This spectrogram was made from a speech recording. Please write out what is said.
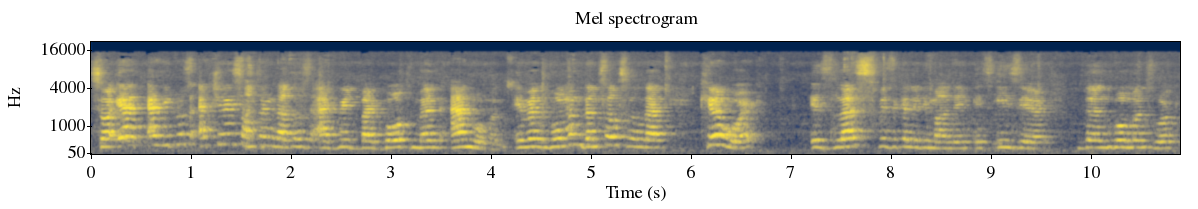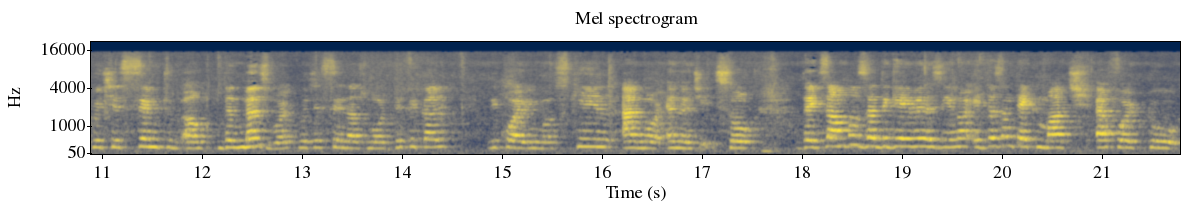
So, and it was actually something that was agreed by both men and women. Even women themselves feel that care work is less physically demanding, it's easier, than women's work, which is seen to uh, than men's work, which is seen as more difficult, requiring more skill and more energy. So the examples that they gave is, you know, it doesn't take much effort to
